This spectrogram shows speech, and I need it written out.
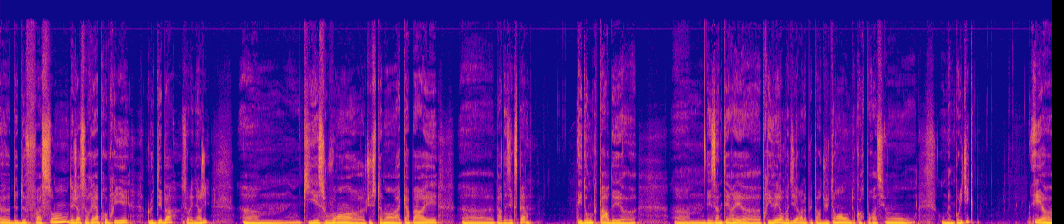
euh, de deux façons. Déjà, se réapproprier le débat sur l'énergie, euh, qui est souvent justement accaparé par des experts et donc par des, des intérêts privés, on va dire, la plupart du temps, ou de corporations, ou même politiques. Et euh,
